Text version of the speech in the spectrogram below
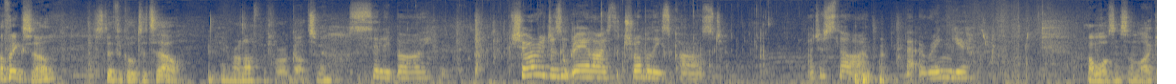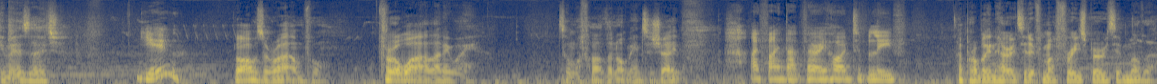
I think so. It's difficult to tell. He ran off before I got to him. Silly boy. Sure he doesn't realise the trouble he's caused. I just thought I'd better ring you. I wasn't unlike him at his age. You? Well, I was a right handful. For a while, anyway. Till my father knocked me into shape. I find that very hard to believe. I probably inherited it from a free-spirited mother.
